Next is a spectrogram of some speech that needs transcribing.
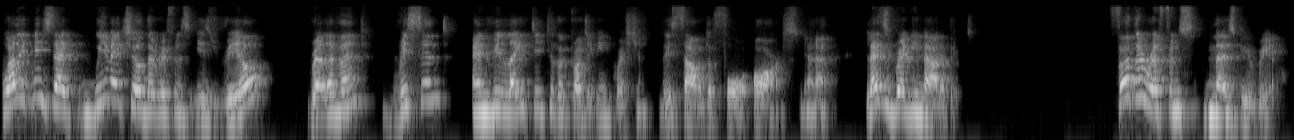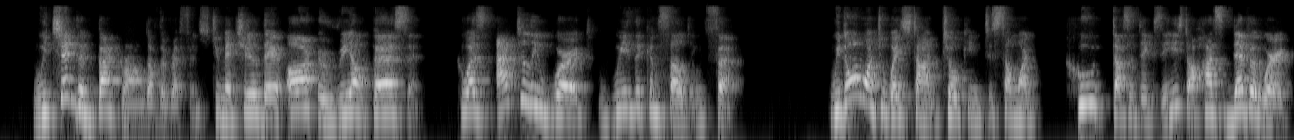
Well, it means that we make sure the reference is real, relevant, recent, and related to the project in question. These are the four R's. You know? Let's break it down a bit. Further reference must be real. We check the background of the reference to make sure they are a real person who has actually worked with the consulting firm. We don't want to waste time talking to someone who doesn't exist or has never worked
